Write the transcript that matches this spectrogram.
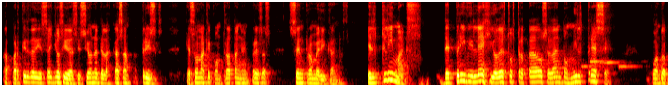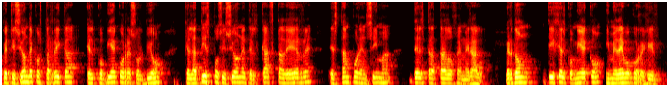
a partir de diseños y decisiones de las casas matrices, que son las que contratan a empresas centroamericanas. El clímax de privilegio de estos tratados se da en 2013, cuando a petición de Costa Rica el COMIECO resolvió que las disposiciones del CAFTA-DR están por encima del Tratado General. Perdón, dije el COMIECO y me debo corregir.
